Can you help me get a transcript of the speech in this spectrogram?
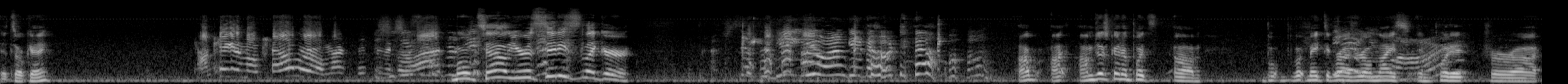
It's okay. I'm taking a motel room. I'm not sleeping in the garage. Motel, you're a city slicker. Forget you, I'm getting a hotel. I, I, I'm just gonna put um, p- p- make the garage Yeah, real you nice and put it for. Uh,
